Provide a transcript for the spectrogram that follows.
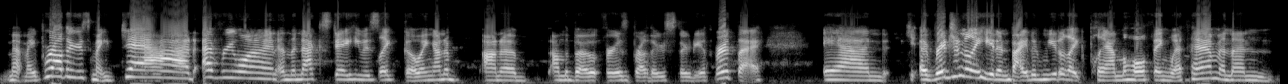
Met my brothers, my dad, everyone, and the next day he was like going on a on a on the boat for his brother's thirtieth birthday. And he, originally he had invited me to like plan the whole thing with him, and then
